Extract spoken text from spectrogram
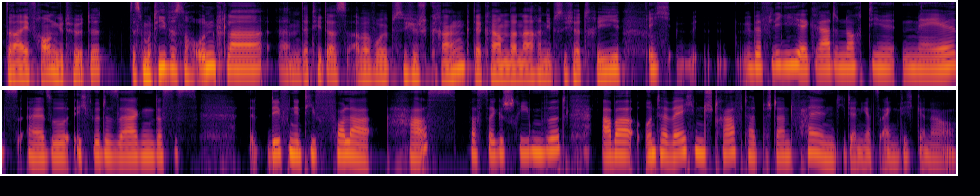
drei Frauen getötet. Das Motiv ist noch unklar. Ähm, der Täter ist aber wohl psychisch krank. Der kam danach in die Psychiatrie. Ich überfliege hier gerade noch die Mails. Also ich würde sagen, das ist definitiv voller Hass, was da geschrieben wird. Aber unter welchen Straftatbestand fallen die denn jetzt eigentlich genau?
